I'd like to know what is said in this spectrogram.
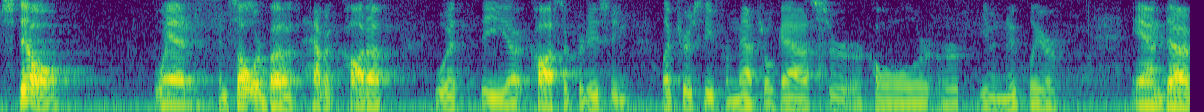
still, wind and solar both haven't caught up with the uh, cost of producing electricity from natural gas or, or coal or, or, even nuclear. And, uh,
